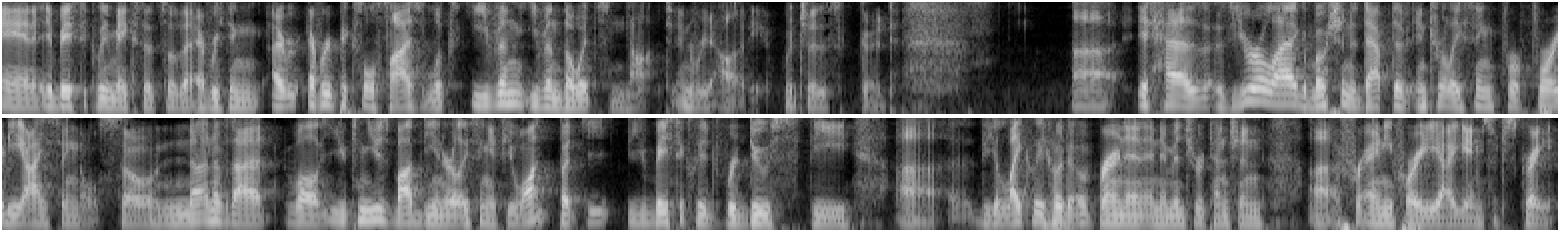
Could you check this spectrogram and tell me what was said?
and it basically makes it so that everything every, every pixel size looks even even though it's not in reality which is good uh, it has zero lag motion adaptive interlacing for 480i signals. So none of that. Well, you can use Bob D interlacing if you want, but you, you basically reduce the uh, the likelihood of burn-in and image retention uh, for any 480i games, which is great.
